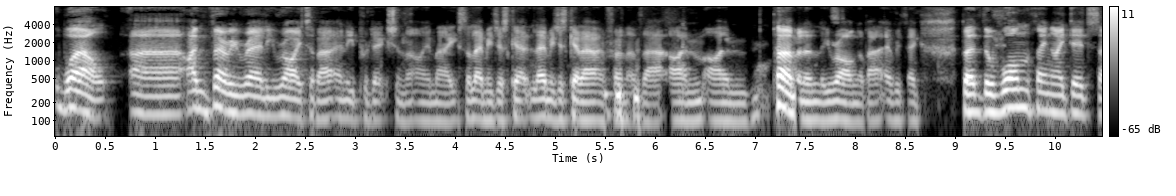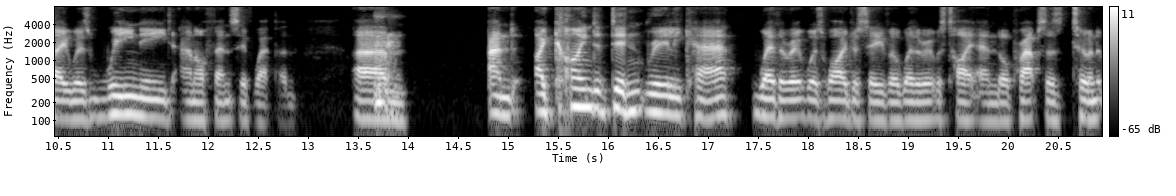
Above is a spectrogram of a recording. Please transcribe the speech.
well, uh, I'm very rarely right about any prediction that I make, so let me just get let me just get out in front of that. I'm I'm permanently wrong about everything. But the one thing I did say was we need an offensive weapon, um, and I kind of didn't really care whether it was wide receiver, whether it was tight end, or perhaps as two and a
